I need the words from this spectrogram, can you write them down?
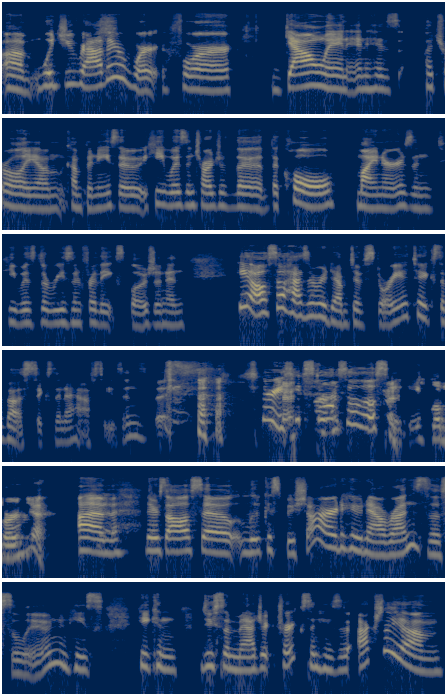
Um, would you rather work for Gowen and his petroleum company? So he was in charge of the the coal miners, and he was the reason for the explosion. And he also has a redemptive story. It takes about six and a half seasons, but there he's, he's still also a little sneaky. Slow burn. Yeah. Um, there's also Lucas Bouchard who now runs the saloon, and he's he can do some magic tricks, and he's actually um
